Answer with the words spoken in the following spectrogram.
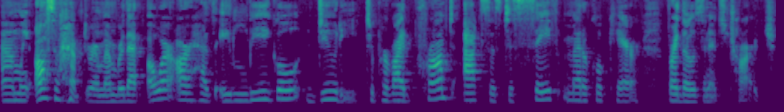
Um, we also have to remember that ORR has a legal duty to provide prompt access to safe medical care for those in its charge.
